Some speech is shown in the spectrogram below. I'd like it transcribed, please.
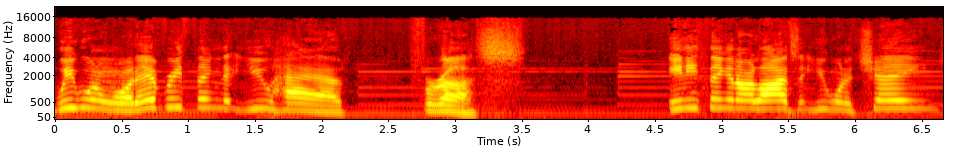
We would want everything that you have for us. Anything in our lives that you want to change,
